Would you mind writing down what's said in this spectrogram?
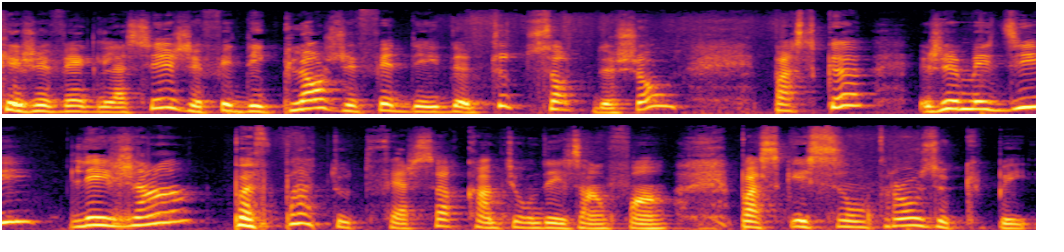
que je vais glacer. J'ai fait des cloches, j'ai fait des, de toutes sortes de choses. Parce que je me dis, les gens peuvent pas tout faire ça quand ils ont des enfants, parce qu'ils sont trop occupés.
